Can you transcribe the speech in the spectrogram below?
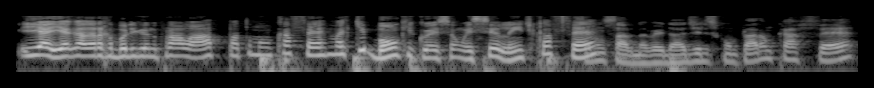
E aí a galera acabou ligando pra lá pra tomar um café. Mas que bom que conheceu um excelente Você café. não sabe, na verdade, eles compraram café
